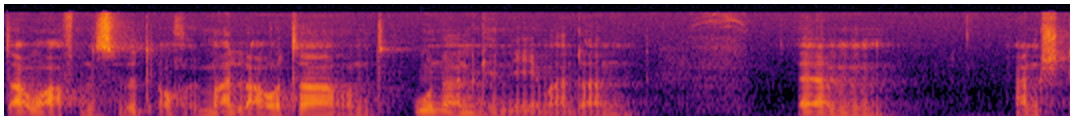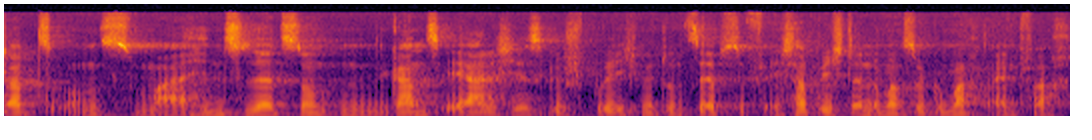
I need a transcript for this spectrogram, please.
dauerhaft und es wird auch immer lauter und unangenehmer dann, ähm, anstatt uns mal hinzusetzen und ein ganz ehrliches Gespräch mit uns selbst zu führen. Ich habe ich dann immer so gemacht, einfach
